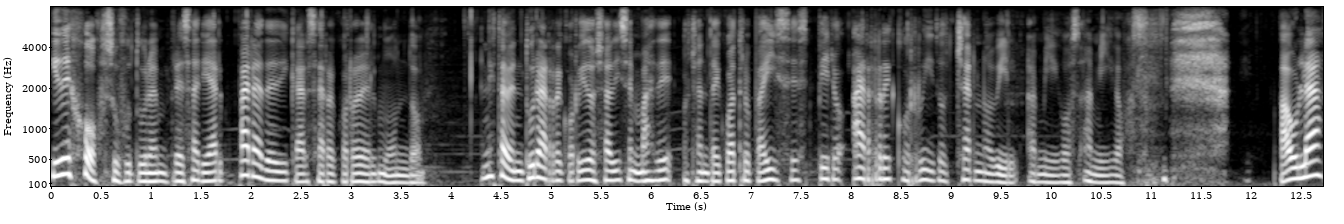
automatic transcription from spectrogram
y dejó su futuro empresarial para dedicarse a recorrer el mundo. En esta aventura ha recorrido, ya dicen, más de 84 países, pero ha recorrido Chernobyl, amigos, amigos. Paula,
